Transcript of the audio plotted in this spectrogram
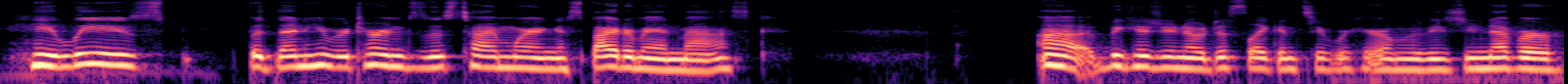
He leaves, but then he returns this time wearing a Spider Man mask. Uh, because you know, just like in superhero movies, you never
